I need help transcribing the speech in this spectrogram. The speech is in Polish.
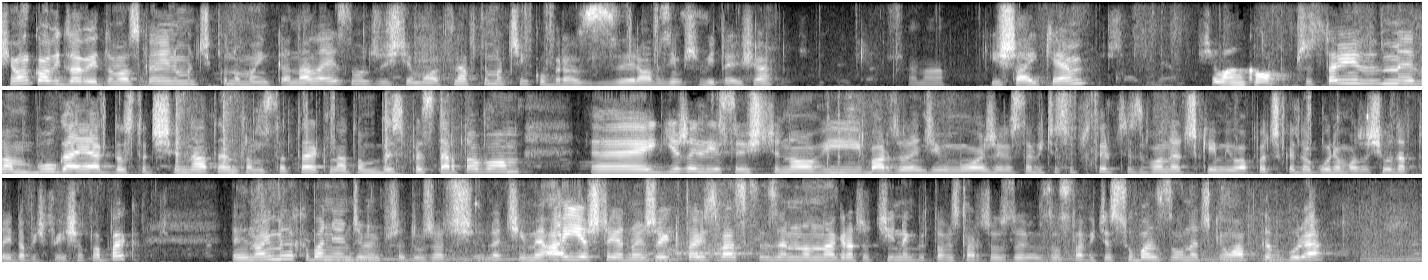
Siemanko widzowie, to was w kolejnym odcinku na moim kanale. Jestem oczywiście Mocna. W tym odcinku wraz z Rawzim, przywitaj się, Siema. i Szajkiem. Siemanko. Przedstawimy wam buga, jak dostać się na ten tam statek, na tą wyspę startową. E, Jeżeli jesteście nowi, bardzo będzie mi miło, jeżeli zostawicie subskrypcję z dzwoneczkiem i łapeczkę do góry. Może się uda tutaj dobić 50 łapek. E, No i my chyba nie będziemy przedłużać, lecimy. A i jeszcze jedno, jeżeli ktoś z was chce ze mną nagrać odcinek, to wystarczy zostawicie suba z dzwoneczkiem, łapkę w górę.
